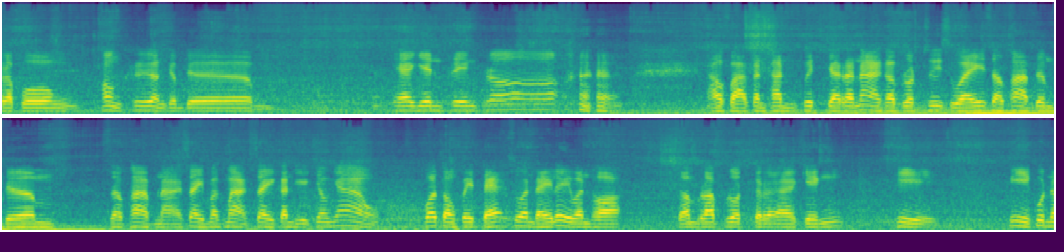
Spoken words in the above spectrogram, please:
ระโปรงห้องเครื่องเดิมๆ แอร์เย็นเพลงเพราะ เอาฝากกันท่านพิจารณาครับรถสวยๆสภาพเดิมๆสภาพหนาใส่มากๆใส่กันอีกเงาๆว่าต้องไปแตะส่วนใดเลยวันเถาะสำหรับรถกระเก๋งที่มีคุณ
